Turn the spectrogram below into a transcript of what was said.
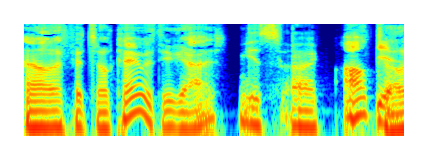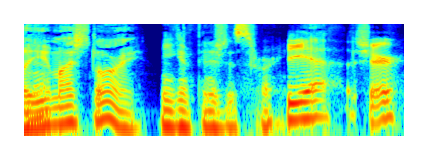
Now, if it's okay with you guys, Yes, uh, I'll Yeah, tell no. you my story. you can finish this story. Yeah, sure.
